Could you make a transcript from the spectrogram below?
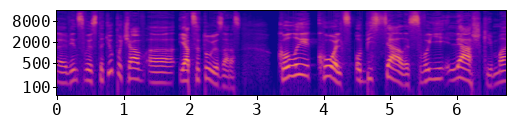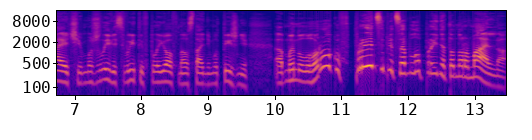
е, Він свою статтю почав. Uh, я цитую зараз. Коли Кольц обіцяли свої ляшки, маючи можливість вийти в плей-офф на останньому тижні е, минулого року, в принципі, це було прийнято нормально.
